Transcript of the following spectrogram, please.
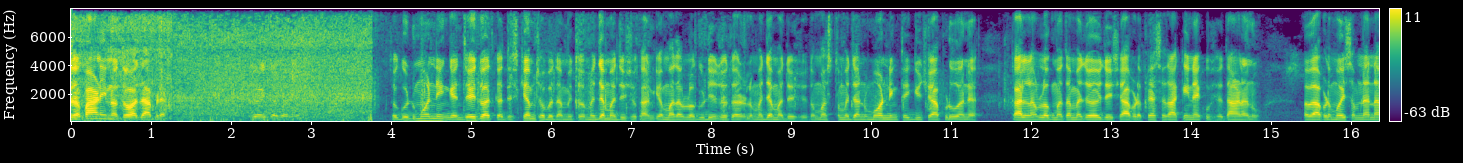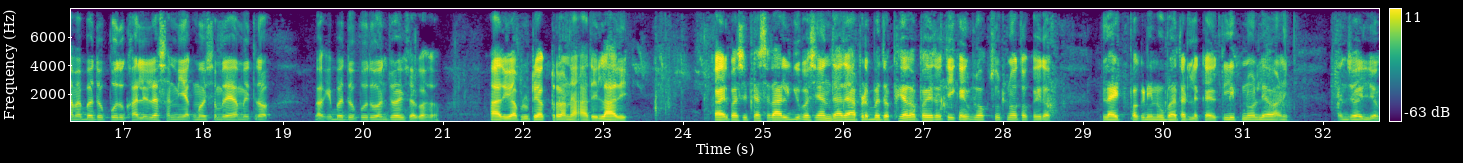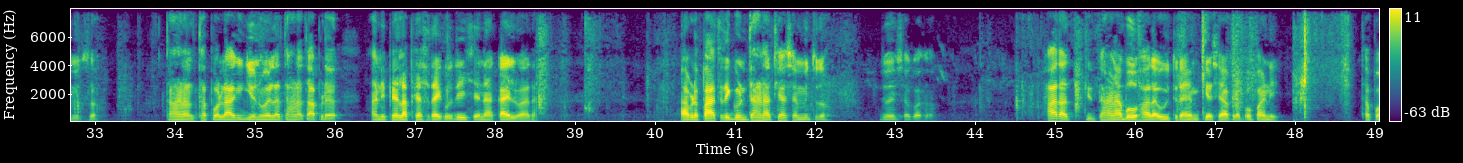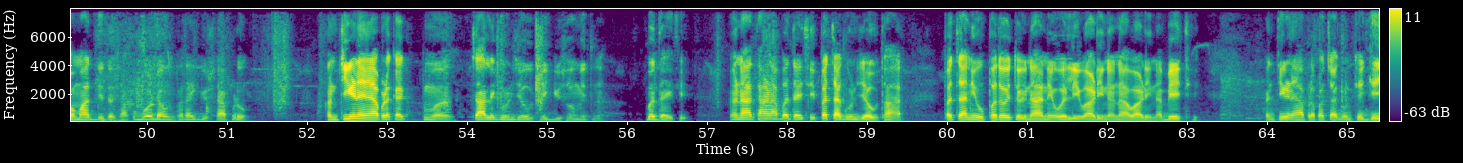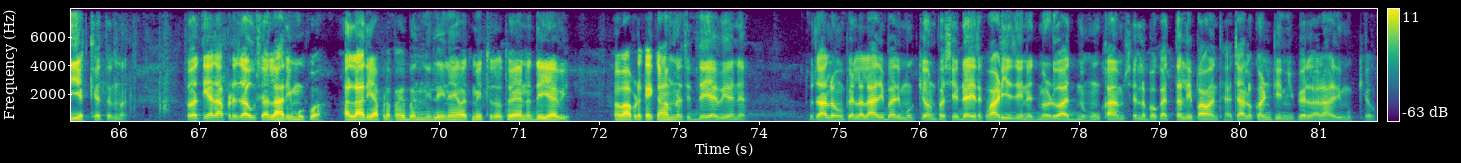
તો પાણીનો ધોધ આપણે. જોઈ શકો તો ગુડ મોર્નિંગ એન્ડ જય દ્વારકાધીશ. કેમ છો બધા મિત્રો? મજામાં જઈશું કારણ કે અમારા વ્લોગ વીડિયો જોતા એટલે મજામાં જોઈશું તો મસ્ત મજાનું મોર્નિંગ થઈ ગયું છે આપણું અને કાલના વ્લોગમાં તમે જોઈ જઈશું આપણે ફેસ રાખી નાખ્યું છે ધાણાનું. હવે આપણે મોસમના નામે બધું પૂરું ખાલી લસણની એક મોસમ રહે મિત્રો. બાકી બધું પૂરું અને જોઈ શકો છો. આ રહ્યું આપણું ટ્રેક્ટર અને આ રહી લારી. કાલ પછી ફેસર આવી ગયું. પછી અંધારે આપણે બધો ફેરો ભર્યો તે કંઈ બ્લોક શૂટ નહોતો કર્યો. લાઇટ પકડીને ઊભા હતા એટલે કંઈ ક્લિપ ન લેવાની. અને જોઈ લ્યો મિત્રો ધાણા થપ્પો લાગી ગયો નોયેલા ધાણા તો આપણે આની પહેલાં ફેસ રાખ્યું દઈશે ને આ કાયલવાળા. આપણે પાંત્રીસ ગુણ ધાણા થયા છે મિત્રો, જોઈ શકો છો. સારા ધાણા બહુ સારા ઉતરા એમ કે છે આપણા પપ્પાની. થપ્પો મારી દીધો છે, આખું ગોડાઉન ભરાઈ ગયું છે આપણું. અને ચીણે આપણે કંઈક ચાલી ગુણ જેવું થઈ ગયું છો મિત્ર, બધાયથી. અને આ ધાણા બધાયથી પચા ગુણ જેવું થાય. પચાની ઉપર હોય તોય ના ને ઓલી વાડીના, ના વાડીના બેથી અને ચીણા આપણે પચા ગુણ થઈ ગઈ એક ખેતરમાં. તો અત્યારે આપણે જવું છે આ લારી મૂકવા. આ લારી આપણા ભાઈબંધની લઈને આવ્યા મિત્રો, તો એને દઈ આવી. હવે આપણે કંઈ કામ નથી દઈ આવી અને તો ચાલો હું પહેલાં લારી બારી મૂક્યો અને પછી ડાયરેક્ટ વાડીએ જઈને જ મળું. આજનું શું કામ છે? લગભગ તલી પાવાનું થયા. ચાલો કન્ટિન્યુ પહેલાં લારી મૂકી આવું.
